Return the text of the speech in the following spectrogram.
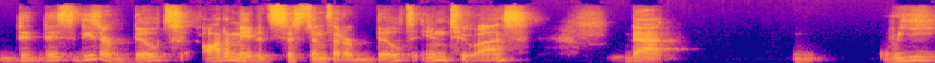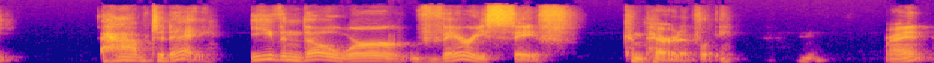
this these are built automated systems that are built into us that we have today, even though we're very safe comparatively. Right.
